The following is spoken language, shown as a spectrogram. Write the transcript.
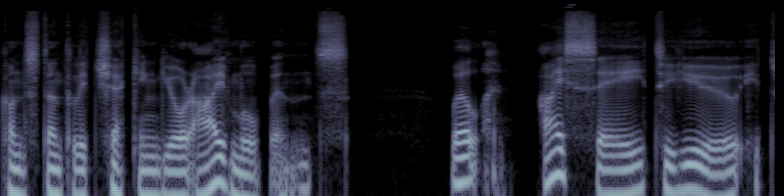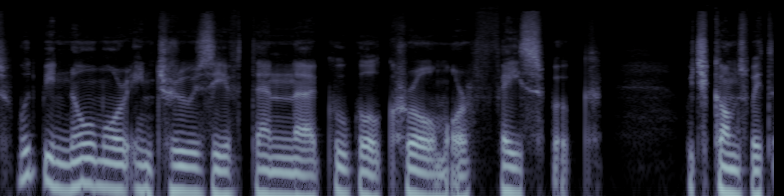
constantly checking your eye movements? Well, I say to you, it would be no more intrusive than uh, Google Chrome or Facebook, which comes with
